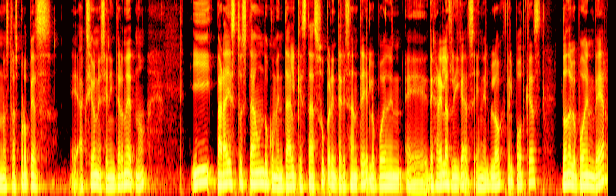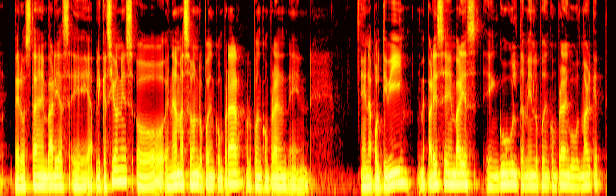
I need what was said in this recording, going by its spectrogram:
nuestras propias eh, acciones en Internet, ¿no? Y para esto está un documental que está súper interesante. Lo pueden, eh, dejaré las ligas en el blog del podcast, donde lo pueden ver, pero está en varias eh, aplicaciones o en Amazon lo pueden comprar, o lo pueden comprar en, en, Apple TV, me parece, en varias, en Google también lo pueden comprar, en Google Market.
